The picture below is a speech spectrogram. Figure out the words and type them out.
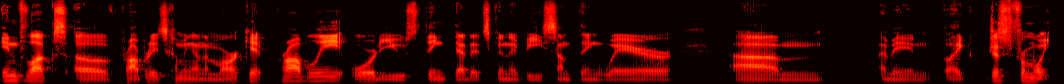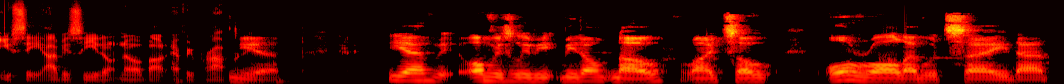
influx of properties coming on the market, probably, or do you think that it's going to be something where, um, I mean, like just from what you see, obviously you don't know about every property. Yeah, yeah. We, obviously, we, we don't know, right? So overall, I would say that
